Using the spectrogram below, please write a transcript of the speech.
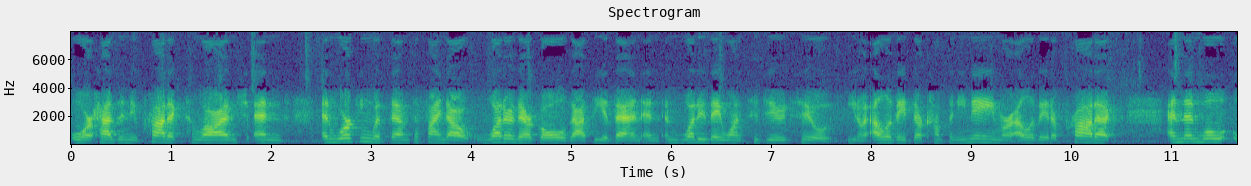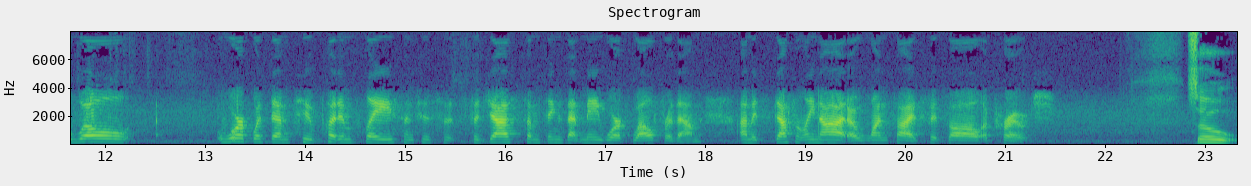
or has a new product to launch and and working with them to find out what are their goals at the event and, and what do they want to do to you know elevate their company name or elevate a product. And then we'll we'll work with them to put in place and to su- suggest some things that may work well for them. Um, it's definitely not a one size fits all approach. So,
